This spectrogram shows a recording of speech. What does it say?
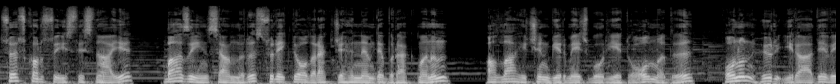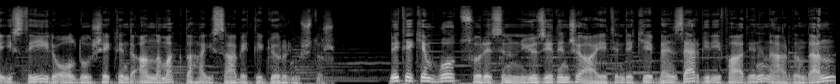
söz konusu istisnayı bazı insanları sürekli olarak cehennemde bırakmanın Allah için bir mecburiyet olmadığı, onun hür irade ve isteğiyle olduğu şeklinde anlamak daha isabetli görülmüştür. Nitekim Hud suresinin 107. ayetindeki benzer bir ifadenin ardından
